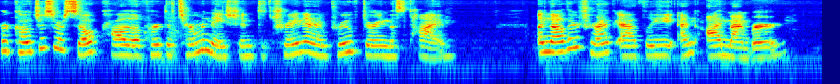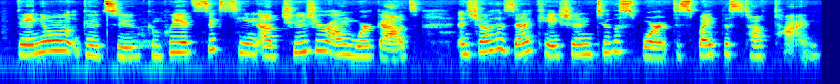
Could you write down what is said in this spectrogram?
Her coaches are so proud of her determination to train and improve during this time. Another track athlete and I member, Daniel Gutsu, completed 16 of Choose Your Own workouts and showed his dedication to the sport despite this tough time.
